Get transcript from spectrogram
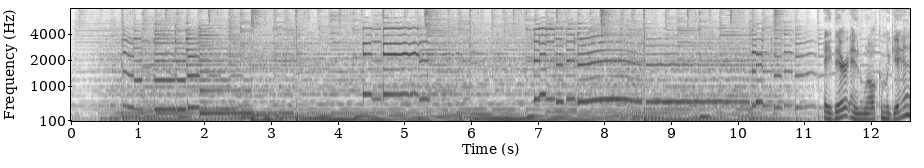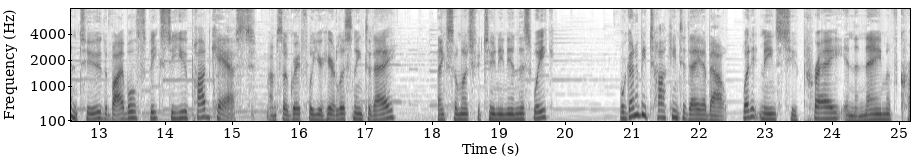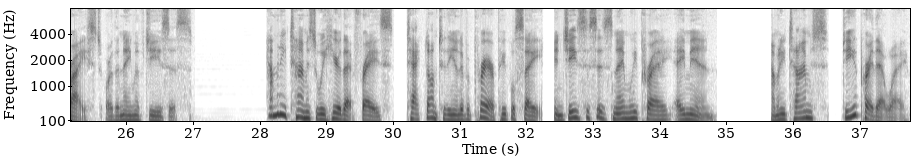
Hey there, and welcome again to the Bible Speaks to You podcast. I'm so grateful you're here listening today. Thanks so much for tuning in this week. We're going to be talking today about what it means to pray in the name of Christ or the name of Jesus. How many times do we hear that phrase tacked on to the end of a prayer? People say, In Jesus' name we pray, Amen. How many times do you pray that way?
